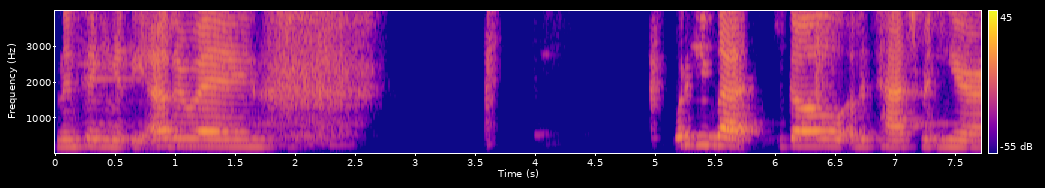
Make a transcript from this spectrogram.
And then taking it the other way. What if you let go of attachment here,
